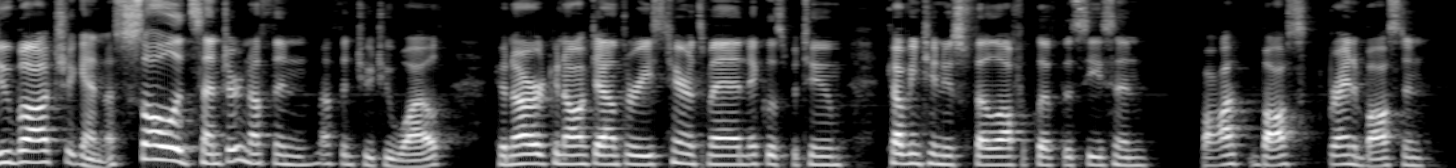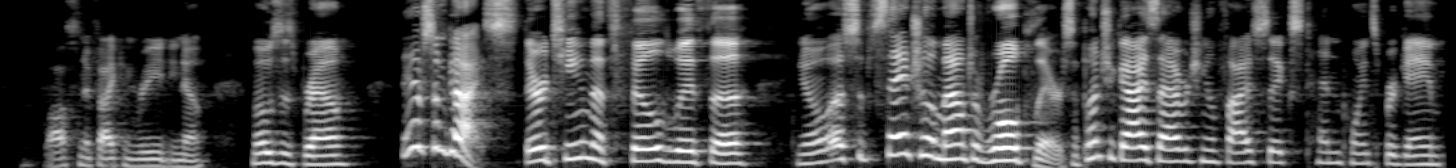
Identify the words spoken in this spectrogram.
Zubac, again, a solid center, nothing nothing too too wild. Kennard can knock down threes. Terance Mann, Nicolas Batum, Covington, who's fell off a cliff this season. Boss, Brandon Boston, Boston, if I can read, you know, Moses Brown, they have some guys. They're a team that's filled with uh, you know, a substantial amount of role players. A bunch of guys averaging five, six, ten points per game.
